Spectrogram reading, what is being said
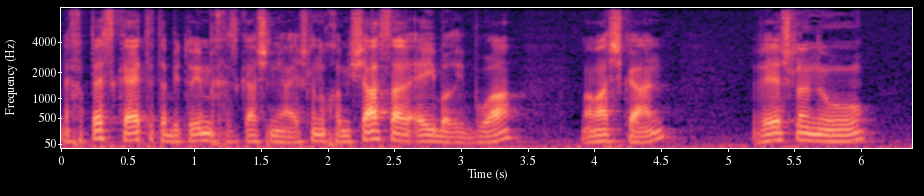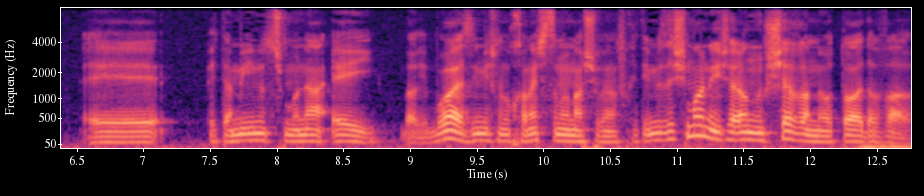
נחפש כעת את הביטויים בחזקה שנייה. יש לנו 15a בריבוע, ממש כאן, ויש לנו אה, את המינוס 8a בריבוע, אז אם יש לנו 15 ממשהו ומפחיתים מזה 8, יש לנו 7 מאותו הדבר.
